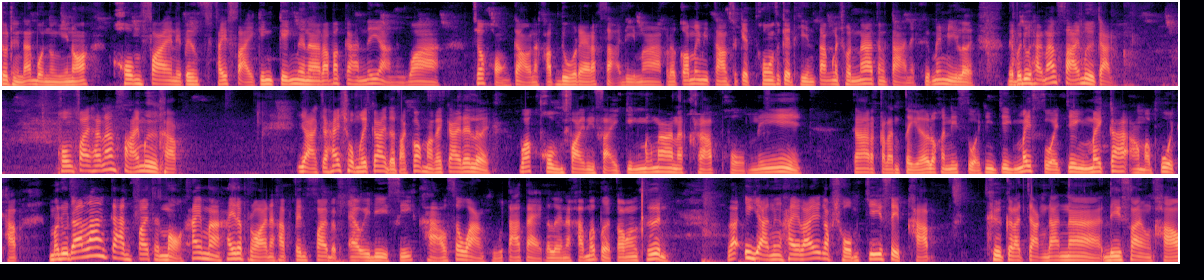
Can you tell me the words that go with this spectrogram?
จนถึงด้านบนตรงนี้เนาะโคมไฟเนี่ยเป็นใสๆกิ้งๆเลยนะรับประกันได้อย่างหนึ่งว่าเจ้าของเก่านะครับดูแลรักษาดีมาก แล้วก็ไม่มีตามสะเก็ดทงสะเก็ดหินตามกระชนหน้าต่างๆเนี่ยคือไม่มีเลยเดี๋ยวไปดูทางด้านซ้ายมือกันโคมไฟทางด้านซ้ายมือครับ อยากจะให้ชมใกล้ๆเดี๋ยวตากล้องมาใกล้ๆได้เลย ว่าโคมไฟนี่ใสกิ้งมากๆนะครับ ผมนี่ กล้าการันตีแล้วรถคันนี้สวยจริงๆ ไม่สวยจริง ไม่กล้าเอามาพูดครับ มาดูด้านล่างการไฟถันหมอกให้มาให้เรียบร้อยนะครับ เป็นไฟแบบ LED สีขาวสว่างหูตาแตกกันเลยนะครับ เมื่อเปิดตอนกลางคืน และอีกอย่างหนึ่งไฮไลท์กับโฉม G10 ครับคือกระจังด้านหน้าดีไซน์ของเขา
